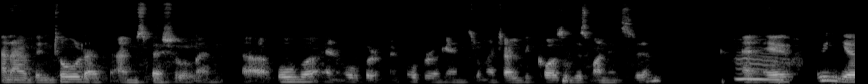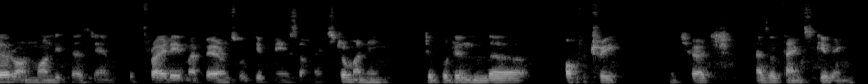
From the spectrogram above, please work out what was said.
and I've been told that I'm special, and over and over and over again through my child because of this one incident. And Oh. every year on Monday, Thursday, and Friday, my parents would give me some extra money to put in the offertory in church as a thanksgiving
